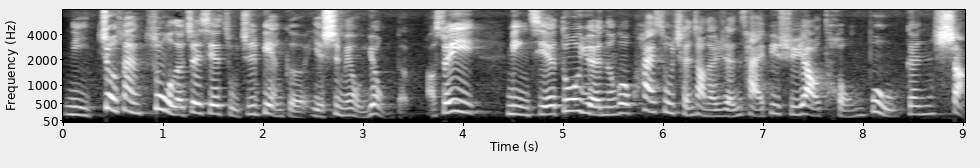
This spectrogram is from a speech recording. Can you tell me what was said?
你就算做了这些组织变革也是没有用的啊。所以敏捷多元能够快速成长的人才必须要同步跟上。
